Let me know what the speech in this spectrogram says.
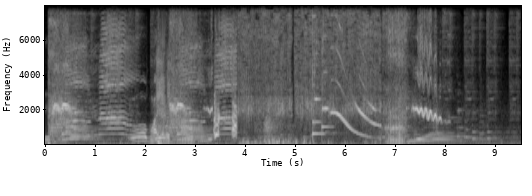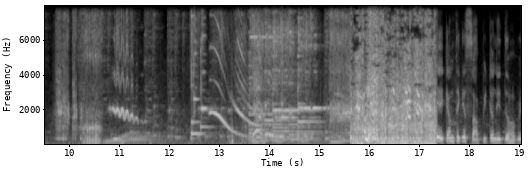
ও ভাই এখান থেকে চাপিটা নিতে হবে,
